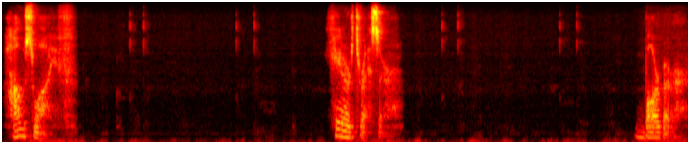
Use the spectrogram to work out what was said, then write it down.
housewife hairdresser barber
